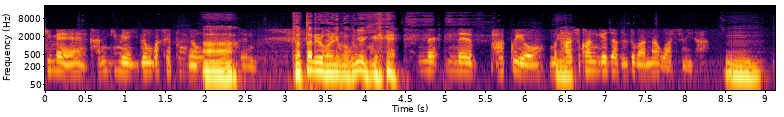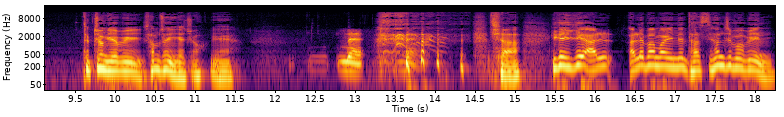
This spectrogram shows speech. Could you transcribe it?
김에 간 김에 이명박 대통령 아. 같은 곁다리로 걸린 거군요, 이게. 네, 네 봤고요. 뭐 예. 다수 관계자들도 만나고 왔습니다. 음. 특정 기업이 삼성이겠죠. 예. 네, 자, 이게, 이게 알, 알레바마에 있는 다스 현지 법인,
